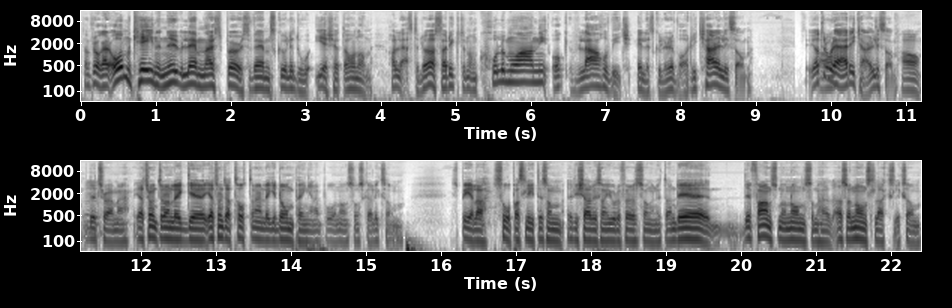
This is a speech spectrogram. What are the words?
som frågar om Kane nu lämnar Spurs, vem skulle då ersätta honom? Har läst lösa rykten om Kolomoani och Vlahovic, eller skulle det vara Richarlison? Jag tror Ja. det är Richarlison. Ja, det Mm. tror jag med. Jag tror inte de lägger, jag tror inte att Tottenham lägger de pengarna på någon som ska liksom spela så pass lite som Richarlison gjorde förra säsongen utan det, det fanns nog någon som här, alltså någon slags liksom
